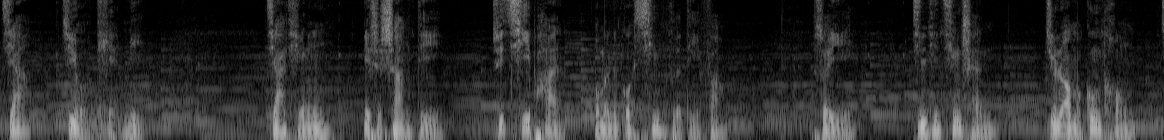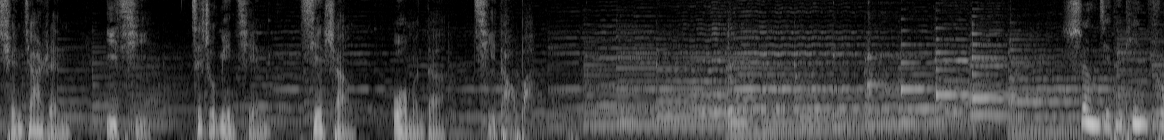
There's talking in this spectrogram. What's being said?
家就有甜蜜。家庭也是上帝最期盼我们能够幸福的地方。所以，今天清晨。就让我们共同全家人一起在主面前献上我们的祈祷吧。圣洁的天父，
